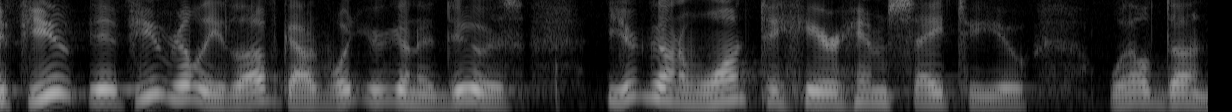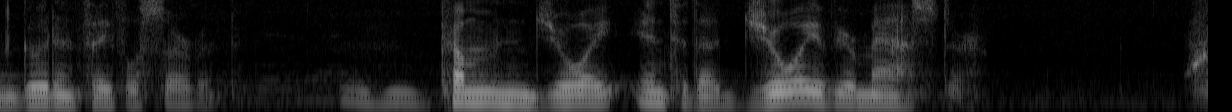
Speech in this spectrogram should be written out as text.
If you, if you really love God, what you're going to do is you're going to want to hear Him say to you, Well done, good and faithful servant. Mm-hmm. Come and enjoy into the joy of your master. Whew.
